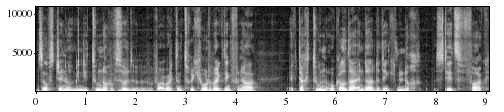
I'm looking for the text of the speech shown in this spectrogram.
zelfs General Mindy toen nog of zo, Mhm. de- waar, waar ik dan terug hoor, waar ik denk van ja, ik dacht toen ook al dat en dat, dat denk ik nu nog steeds vaak.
